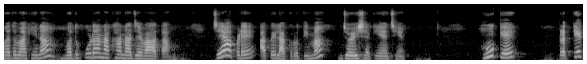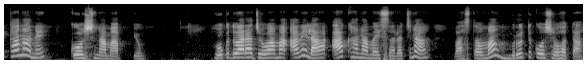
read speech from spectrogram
મધમાખીના મધપૂડાના ખાના જેવા હતા, જે આપણે આપેલ આકૃતિમાં જોઈ શકીએ છીએ. હું કે પ્રત્યેક ખાનાને કોષ નામ આપ્યું. હુક દ્વારા જોવામાં આવેલા આ ખાનામય સંરચના વાસ્તવમાં મૃત કોષો હતા.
